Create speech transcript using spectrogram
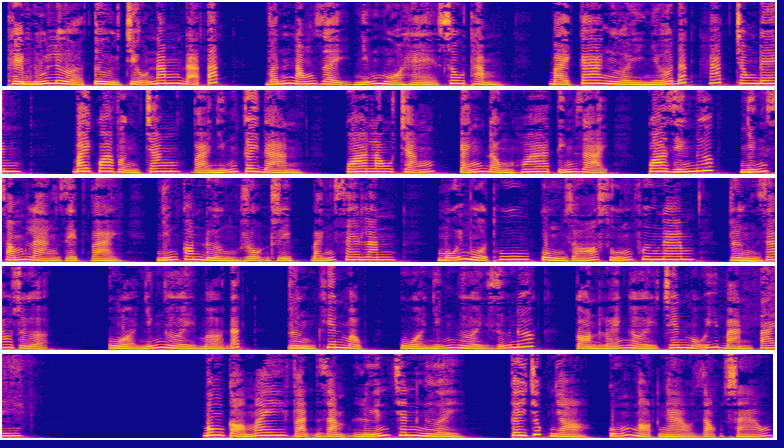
Thềm núi lửa từ triệu năm đã tắt, vẫn nóng dậy những mùa hè sâu thẳm. Bài ca người nhớ đất hát trong đêm, bay qua vầng trăng và những cây đàn, qua lau trắng, cánh đồng hoa tím dại, qua giếng nước, những xóm làng dệt vải, những con đường rộn rịp bánh xe lăn, mỗi mùa thu cùng gió xuống phương Nam, rừng giao rựa của những người mở đất, rừng khiên mộc của những người giữ nước, còn lóe ngời trên mỗi bàn tay. Bông cỏ may vạn dặm luyến chân người, cây trúc nhỏ cũng ngọt ngào giọng sáo,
